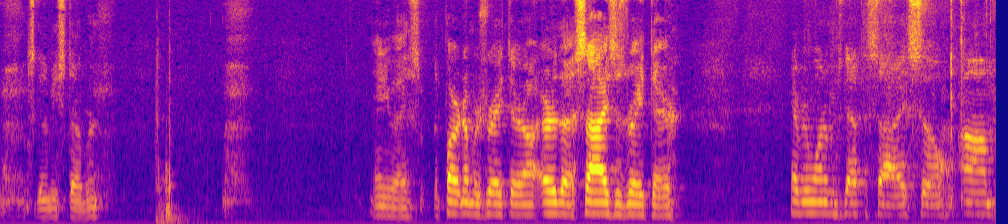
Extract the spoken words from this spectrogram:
it's going to be stubborn. Anyways, the part number's right there, or the size is right there. Every one of them's got the size. So um,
